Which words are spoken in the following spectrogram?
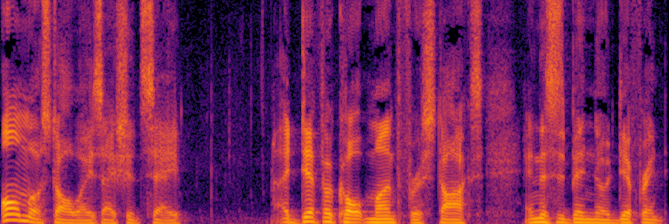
almost always, I should say, a difficult month for stocks, and this has been no different.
